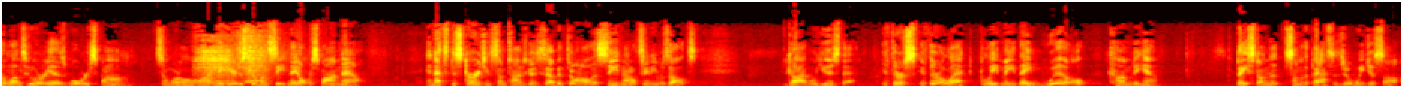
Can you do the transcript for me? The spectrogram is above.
The ones who are is will respond somewhere along the line. Maybe you're just throwing seed and they don't respond now. And that's discouraging sometimes because you say, I've been throwing all this seed and I don't see any results. God will use that. If they're, if they're elect, believe me, they will come to Him. Based on the, some of the passages that we just saw.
